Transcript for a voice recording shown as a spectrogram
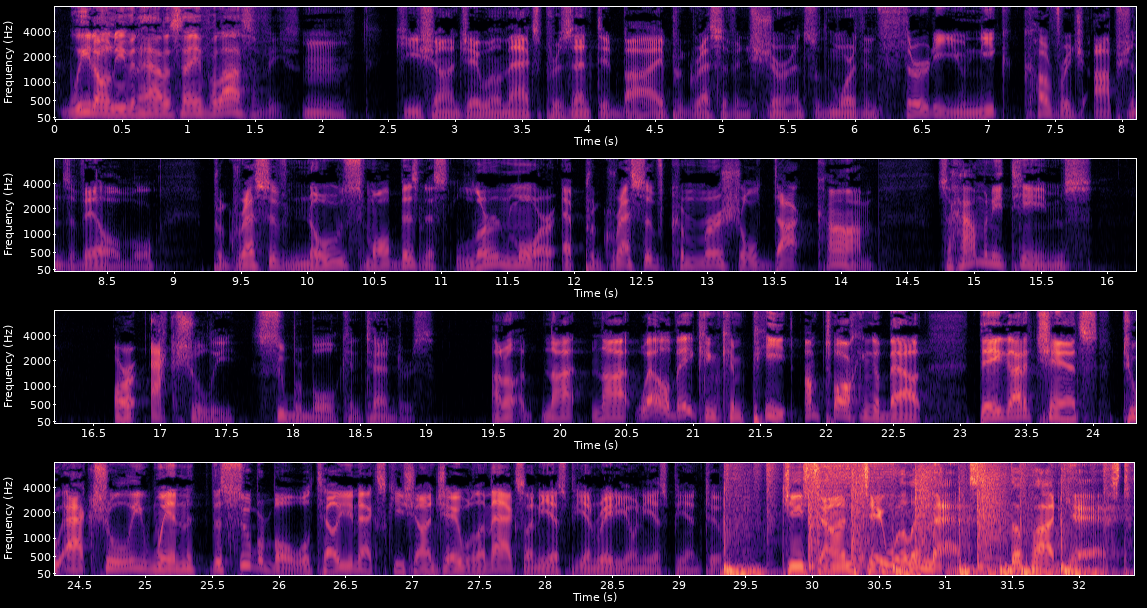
we don't even have the same philosophies. Hmm. Keyshawn J. Will Max presented by Progressive Insurance with more than 30 unique coverage options available. Progressive knows small business. Learn more at progressivecommercial.com. So how many teams are actually Super Bowl contenders? I don't not not well, they can compete. I'm talking about they got a chance to actually win the Super Bowl. We'll tell you next. Keyshawn J. Will and Max on ESPN Radio and ESPN 2. Keyshawn, J. Will, and Max, the podcast.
